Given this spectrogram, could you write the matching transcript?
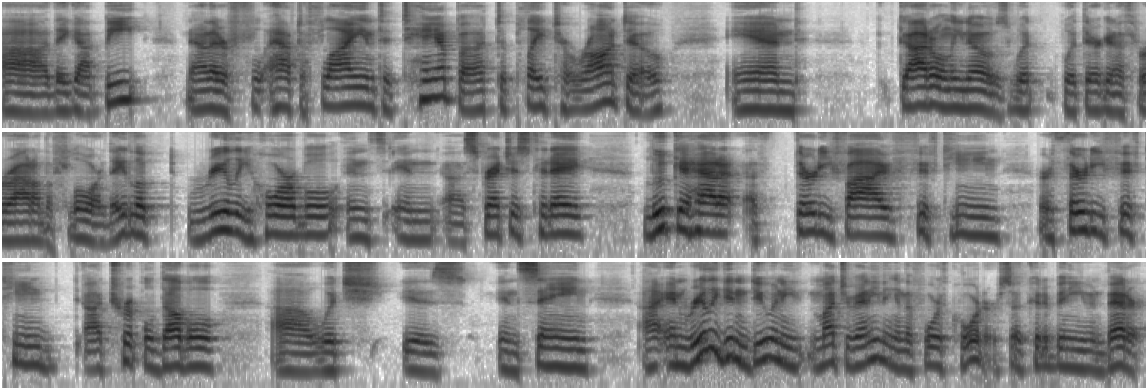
Uh, they got beat. Now they have to fly into Tampa to play Toronto, and God only knows what what they're going to throw out on the floor. They looked really horrible in in uh, stretches today. Luka had a, a 35 15 or 30 15 uh, triple double, uh, which is insane, uh, and really didn't do any much of anything in the fourth quarter. So it could have been even better.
